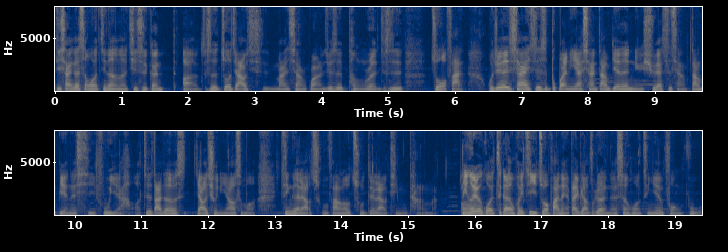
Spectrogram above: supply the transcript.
第三个生活技能呢，其实跟啊就是做家务其实蛮相关的，就是烹饪，就是。做饭，我觉得现在就是不管你要想当别人的女婿，还是想当别人的媳妇也好，就是大家都要求你要什么进得了厨房，然后出得了厅堂嘛。因为如果这个人会自己做饭呢，也代表这个人的生活经验丰富。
